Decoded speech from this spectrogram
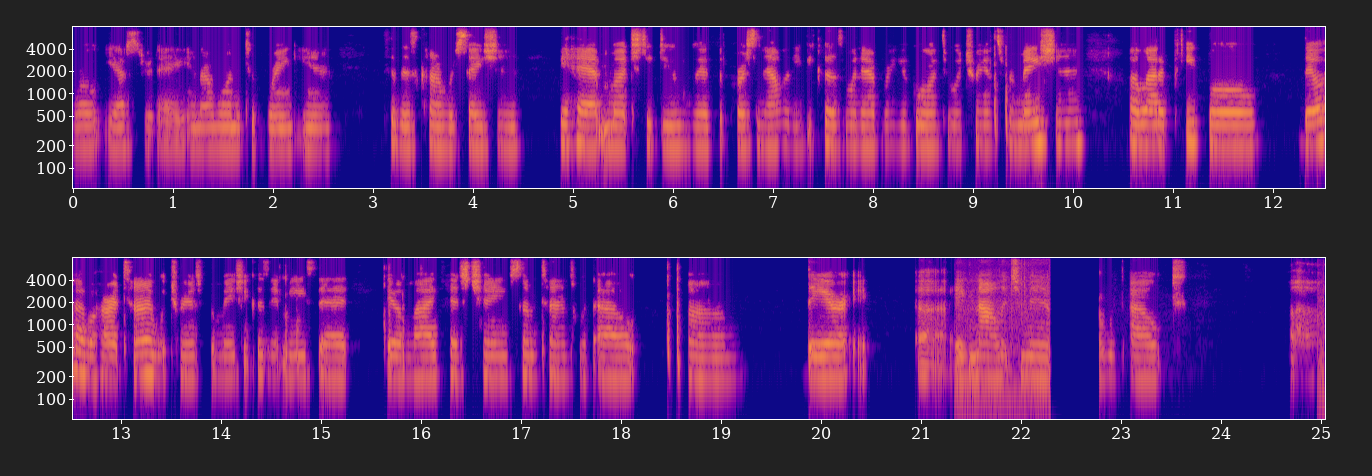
wrote yesterday and I wanted to bring in to this conversation. It had much to do with the personality because whenever you're going through a transformation, a lot of people they'll have a hard time with transformation because it means that their life has changed sometimes without um, their uh, acknowledgement or without uh,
